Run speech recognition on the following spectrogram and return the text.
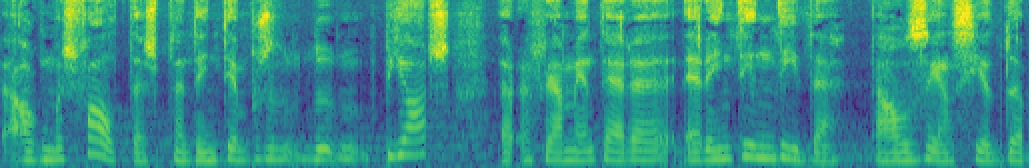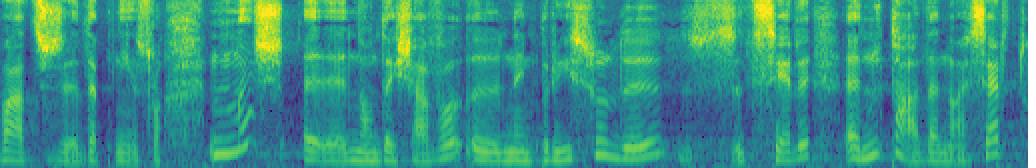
algumas faltas. Portanto, em tempos piores, realmente era, era entendida a ausência de abades da Península. Mas não deixava, nem por isso, de, de ser anotada, não é certo?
